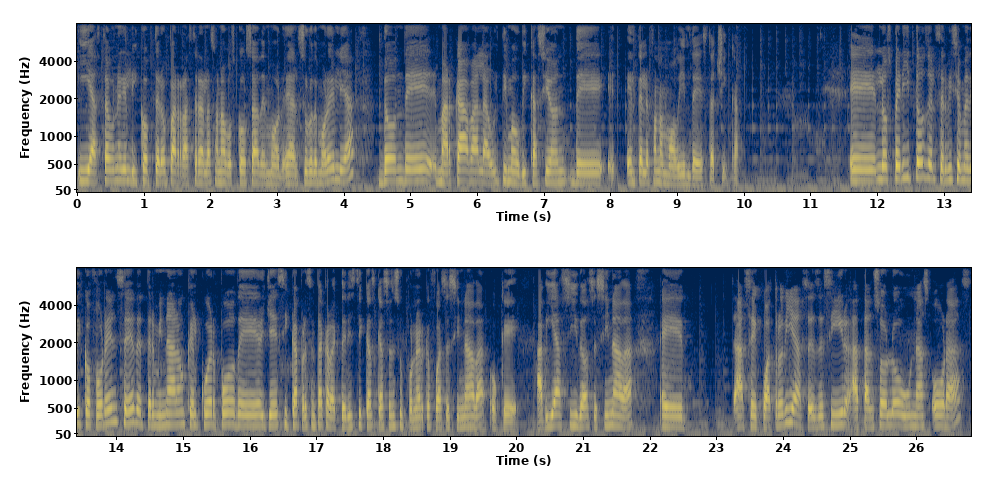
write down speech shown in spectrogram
y hasta un helicóptero para rastrear la zona boscosa al sur de Morelia, donde marcaba la última ubicación del eh, teléfono móvil de esta chica. Eh, los peritos del Servicio Médico Forense determinaron que el cuerpo de Jessica presenta características que hacen suponer que fue asesinada o que había sido asesinada eh, hace cuatro días, es decir, a tan solo unas horas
